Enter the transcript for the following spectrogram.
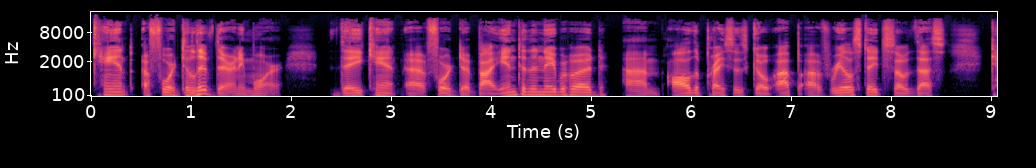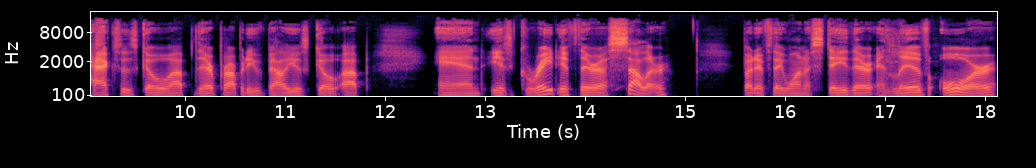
can't afford to live there anymore. They can't uh, afford to buy into the neighborhood. Um, all the prices go up of real estate, so thus taxes go up, their property values go up and is great if they're a seller but if they want to stay there and live or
